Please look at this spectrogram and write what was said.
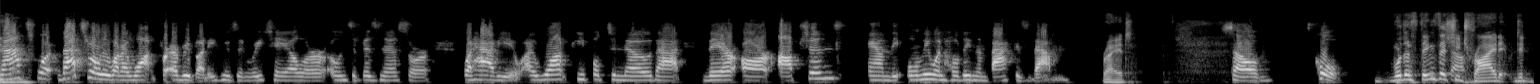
that's what that's really what i want for everybody who's in retail or owns a business or what have you. I want people to know that there are options and the only one holding them back is them. Right. So it's cool were there things that she tried did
